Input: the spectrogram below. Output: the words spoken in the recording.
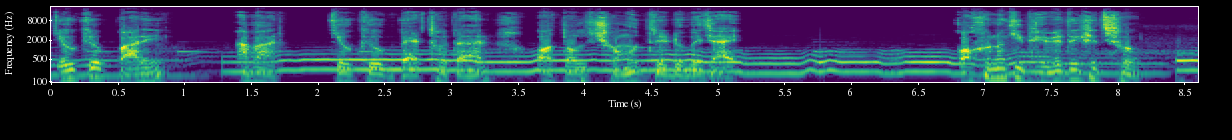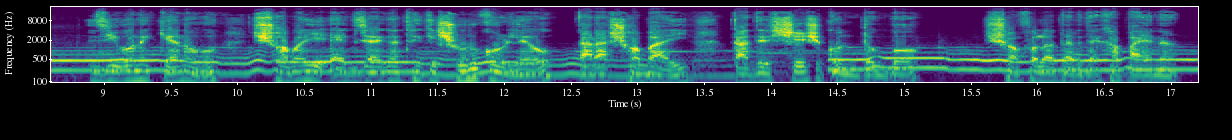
কেউ কেউ পারে, আবার কেউ কেউ ব্যর্থতার অতল সমুদ্রে ডুবে যায়। কখনো কি ভেবে দেখেছ? জীবনে কেন সবাই এক জায়গা থেকে শুরু করলেও তারা সবাই তাদের শেষ গন্তব্য সফলতার দেখা পায় না।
